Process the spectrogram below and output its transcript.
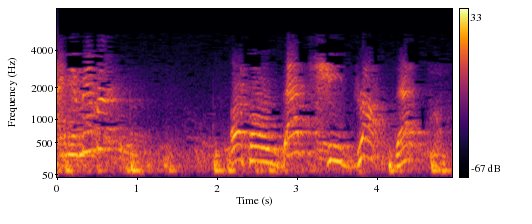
and you remember? Upon that she dropped that pot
